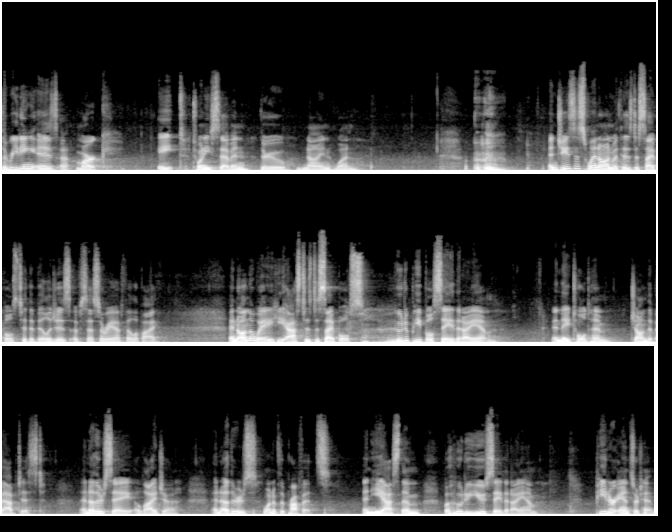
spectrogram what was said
The reading is uh, Mark 8 27 through 9 1. and Jesus went on with his disciples to the villages of Caesarea Philippi. And on the way, he asked his disciples, Who do people say that I am? And they told him, John the Baptist. And others say, Elijah. And others, one of the prophets. And he asked them, But who do you say that I am? Peter answered him,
